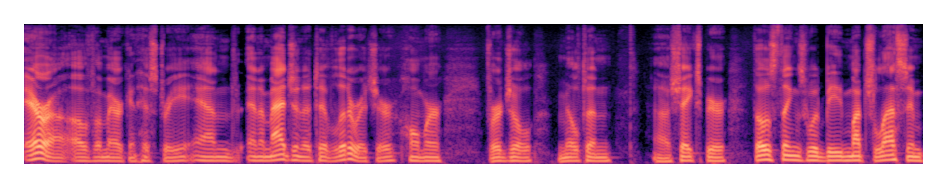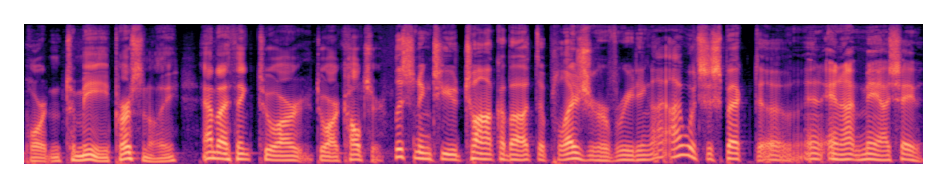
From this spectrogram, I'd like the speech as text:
era of American history and, and imaginative literature Homer, Virgil, Milton, uh, Shakespeare, those things would be much less important to me personally, and I think to our to our culture. Listening to you talk about the pleasure of reading, I, I would suspect, uh, and, and I, may I say,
